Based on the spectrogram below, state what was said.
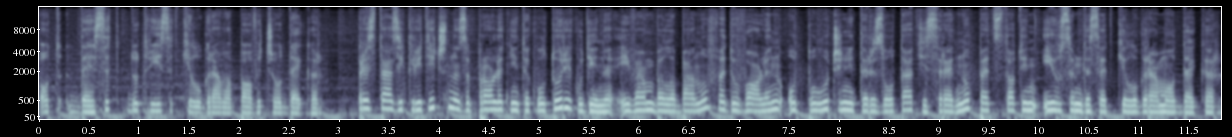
от 10 до 30 кг повече от декар. През тази критична за пролетните култури година Иван Балабанов е доволен от получените резултати средно 580 кг от декар.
